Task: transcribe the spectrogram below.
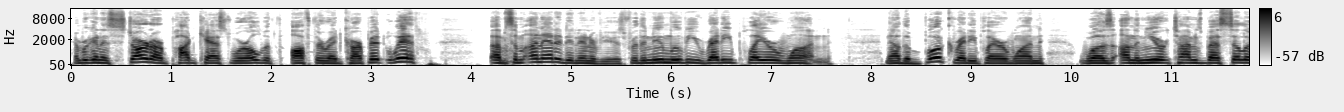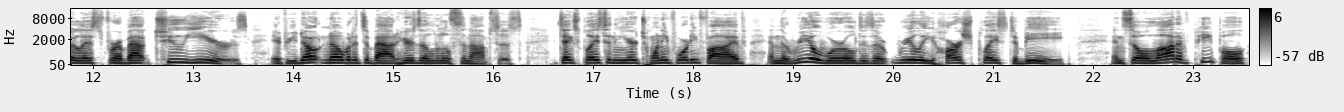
And we're going to start our podcast world with Off the Red Carpet with um, some unedited interviews for the new movie Ready Player One. Now, the book Ready Player One was on the New York Times bestseller list for about two years. If you don't know what it's about, here's a little synopsis. It takes place in the year 2045, and the real world is a really harsh place to be. And so a lot of people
